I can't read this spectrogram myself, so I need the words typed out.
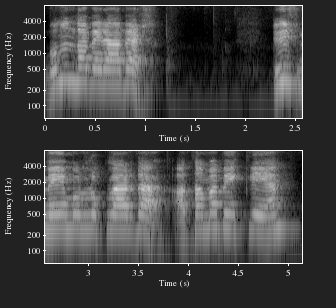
bununla beraber düz memurluklarda atama bekleyen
